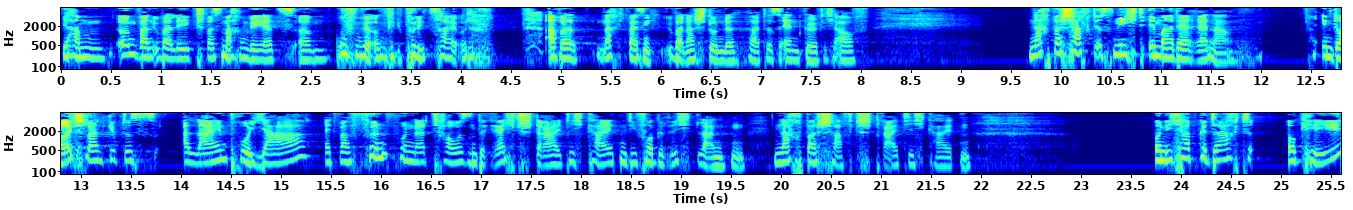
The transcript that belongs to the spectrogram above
Wir haben irgendwann überlegt, was machen wir jetzt? Ähm, rufen wir irgendwie die Polizei oder? Aber nach, ich weiß nicht, über einer Stunde hört es endgültig auf. Nachbarschaft ist nicht immer der Renner. In Deutschland gibt es allein pro Jahr etwa 500.000 Rechtsstreitigkeiten, die vor Gericht landen. Nachbarschaftsstreitigkeiten. Und ich habe gedacht, okay,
